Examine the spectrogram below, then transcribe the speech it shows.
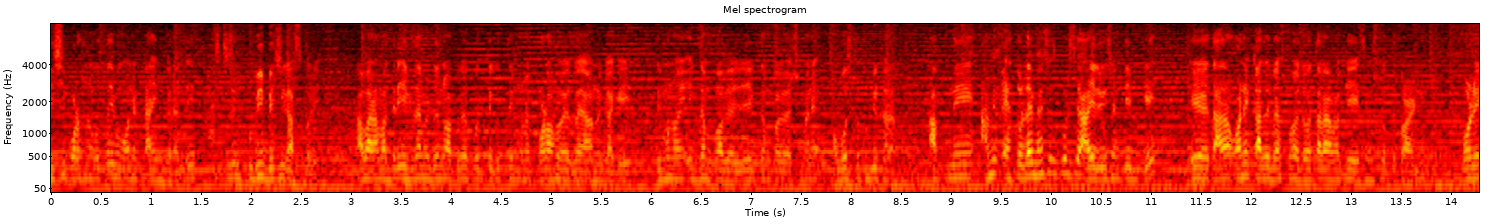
বেশি পড়াশোনা করতে হয় এবং অনেক টাইম ধরে যায় ফার্স্ট সিজন খুবই বেশি কাজ করে। আবার আমাদের এক্সামের জন্য অপেক্ষা করতে করতে মনে পড়া হয়ে যায় অনেক আগে। যে মনে হয় এক্সাম কবে আসবে এক্সাম কবে আসবে মানে অবস্থা খুবই খারাপ। আপনি আমি এতটাই মেসেজ করছি আই এডুকেশন টিমকে তারা অনেক কাজে ব্যস্ত হয়তো তারা আমাকে এসএমএস করতে পারেনি। পরে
